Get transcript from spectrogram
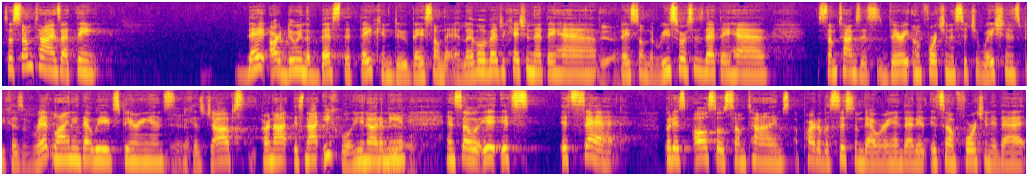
So sometimes I think they are doing the best that they can do based on the level of education that they have, Yeah. based on the resources that they have. Sometimes it's very unfortunate situations because of redlining that we experience, Yeah. because jobs are not, it's not equal, you know what I mean? Yeah. And so it, it's, it's sad, but it's also sometimes a part of a system that we're in that it, it's unfortunate that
